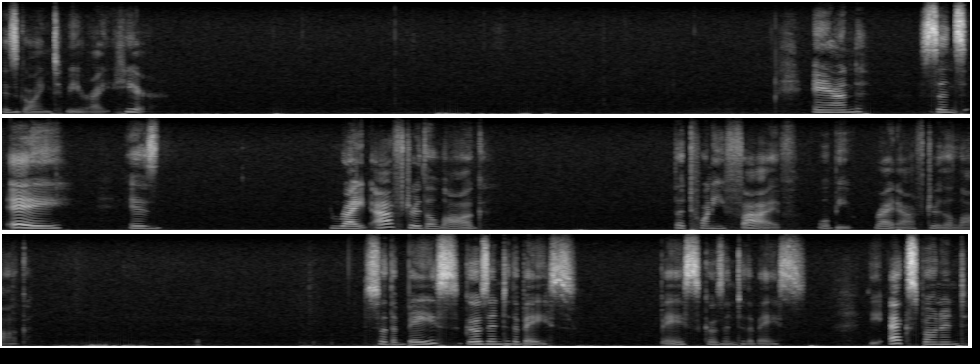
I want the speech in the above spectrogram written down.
is going to be right here. And since a is right after the log, the 25 will be right after the log. So the base goes into the base. Base goes into the base. The exponent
